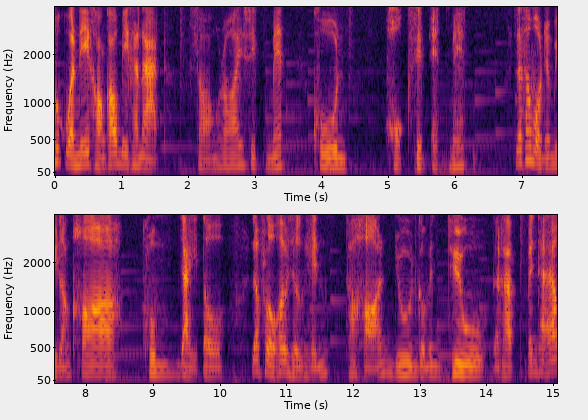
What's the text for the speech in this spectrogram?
ทุกวันนี้ของเขามีขนาด 210 เมตร คูณ 61 เมตร แล้วทั้งหมดเนี่ยมีหลังคาคลุมใหญ่โต แล้วโผล่เข้าไปถึงเห็นทหารยืนก็เป็นทิวนะครับ เป็นแถว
